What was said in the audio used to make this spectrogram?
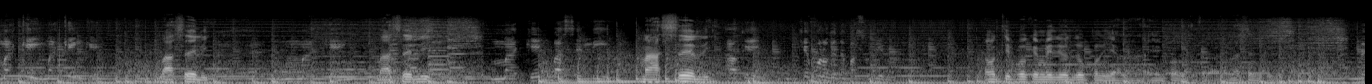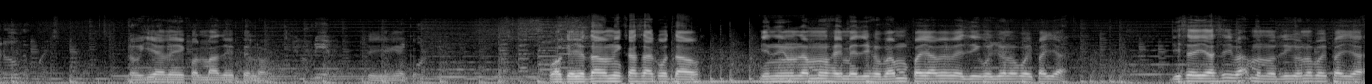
Maquén, Maquén qué? Marceli, Maquén, Marceli, Maquén Baselí. Marceli. Ah, ok. ¿Qué fue lo que te pasó? Dime. Un tipo que me dio dos ahí por la, la cintura. ¿Pero dónde fue eso? Los guías de colmado de pelón. En los. Sí, bien. ¿Por qué? Porque yo estaba en mi casa acostado. Viene una mujer y me dijo, vamos para allá, bebé. Digo, yo no voy para allá. Dice ella, sí, vámonos. Digo, no voy para allá.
